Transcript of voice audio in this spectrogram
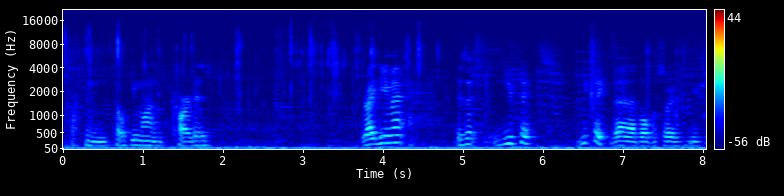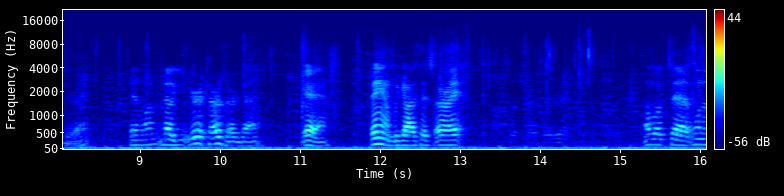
fucking Pokemon card is. Right, D-Matt? Isn't you picked you picked the Bulbasaur usually, right? Finlon? No, you- you're a Charizard guy. Yeah. Bam, we got this. All right. Also Charizard Rex. I looked at one of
